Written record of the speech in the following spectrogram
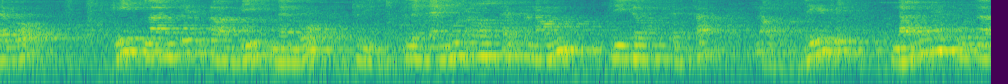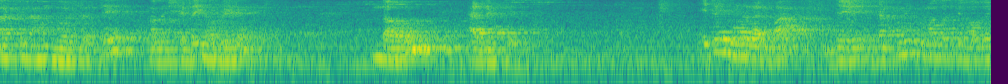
দেখো he planted a big mango tree তাহলে ম্যাঙ্গোটা হচ্ছে একটা নাউন ট্রিটা হচ্ছে একটা নাউন যেহেতু নাউনের পূর্বে আর একটা নাউন বসেছে তাহলে সেটাই হবে নাউন অ্যাজেক্টিভ এটাই মনে রাখবা যে যখনই তোমাদেরকে বলবে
